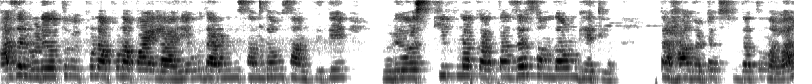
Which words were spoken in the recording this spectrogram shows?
हा जर व्हिडिओ तुम्ही पुन्हा पुन्हा पाहिला हे उदाहरण मी समजावून सांगते ते. व्हिडिओ स्किप न करता जर समजावून घेतलं तर हा घटक सुद्धा तुम्हाला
